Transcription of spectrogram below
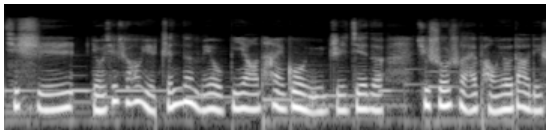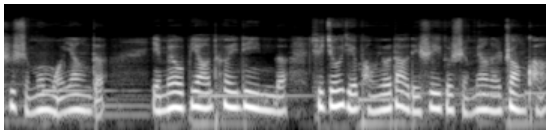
其实有些时候也真的没有必要太过于直接的去说出来朋友到底是什么模样的，也没有必要特定的去纠结朋友到底是一个什么样的状况。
